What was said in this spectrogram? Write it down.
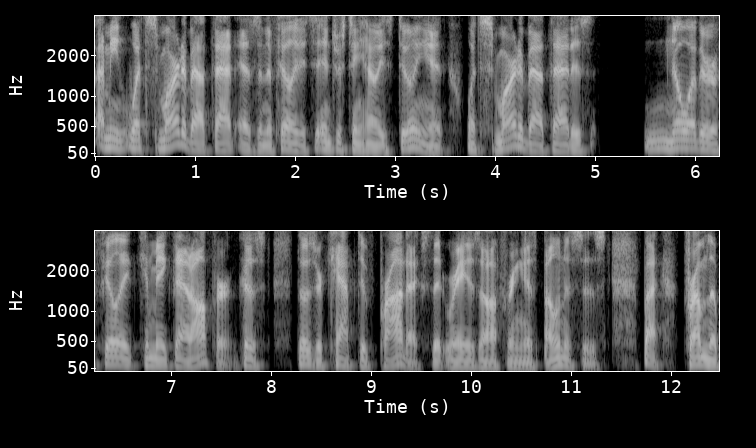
I mean, what's smart about that as an affiliate, it's interesting how he's doing it. What's smart about that is no other affiliate can make that offer because those are captive products that Ray is offering as bonuses. But from the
